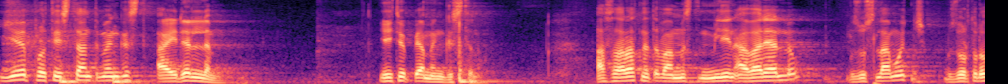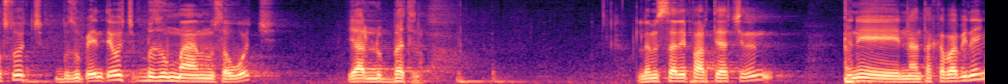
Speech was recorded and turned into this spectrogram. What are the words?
የፕሮቴስታንት መንግስት አይደለም፣ የኢትዮጵያ መንግስት ነው። 14.5 ሚሊዮን አባል ያለው ብዙ እስላሞች፣ ብዙ ኦርቶዶክሶች፣ ብዙ ጴንጤዎች፣ ብዙ የማያምኑ ሰዎች ያሉበት ነው። ለምሳሌ ፓርቲያችንን እኔ እናንተ አካባቢ ነኝ፣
